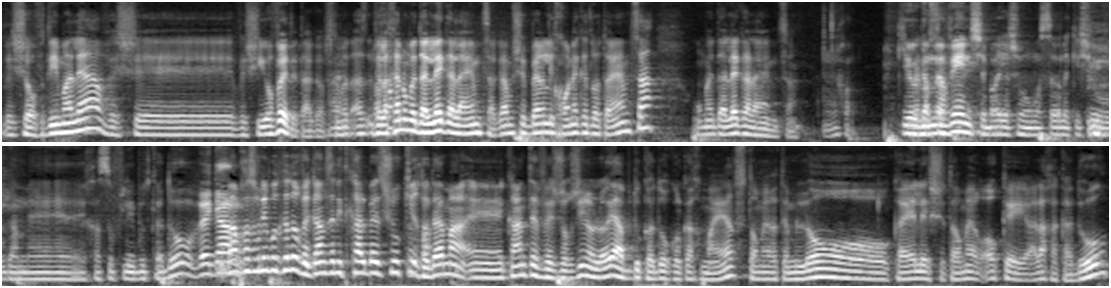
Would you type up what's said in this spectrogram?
ושעובדים עליה, וש... ושהיא עובדת אגב. זאת אומרת, אז... ולכן הוא מדלג על האמצע, גם כשברלי חונקת לו את האמצע, הוא מדלג על האמצע. נכון. כי הוא גם מבין שברגע שהוא מוסר לקישור, הוא גם אה, חשוף לאיבוד כדור, גם, וגם... גם חשוף לאיבוד כדור, וגם זה נתקל באיזשהו קיר. אתה יודע מה, אה, קנטה וז'ורג'ינו לא יאבדו כדור כל כך מהר, זאת אומרת, הם לא כאלה שאתה אומר, אוקיי, הלך הכדור,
